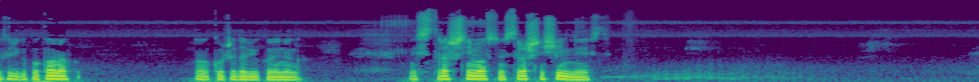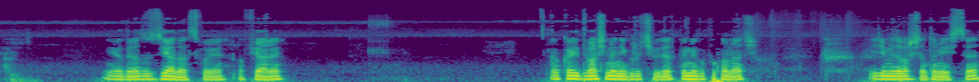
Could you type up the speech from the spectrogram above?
Może ktoś go pokona. O kurczę, dobił kolejnego. Jest strasznie mocny, strasznie silny jest. I od razu zjada swoje ofiary. Okej, dwa się na niego rzuciły, teraz powinien go pokonać. Idziemy zobaczyć tam to miejsce.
